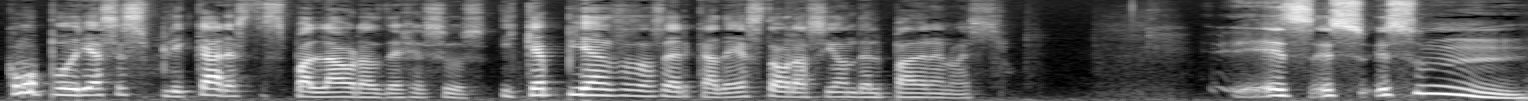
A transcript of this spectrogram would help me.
¿cómo podrías explicar estas palabras de Jesús? ¿Y qué piensas acerca de esta oración del Padre Nuestro? Es, es, es un...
